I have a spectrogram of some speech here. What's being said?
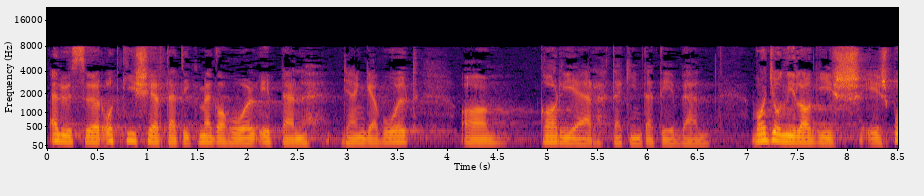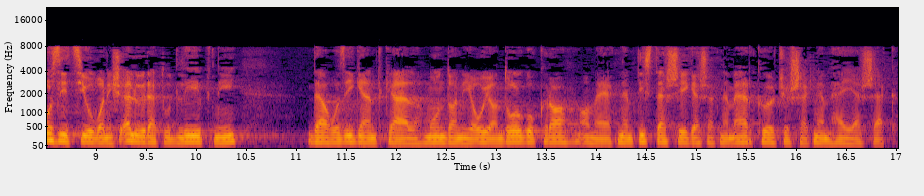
először ott kísértetik meg, ahol éppen gyenge volt, a karrier tekintetében. Vagyonilag is és pozícióban is előre tud lépni, de ahhoz igent kell mondania olyan dolgokra, amelyek nem tisztességesek, nem erkölcsösek, nem helyesek,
